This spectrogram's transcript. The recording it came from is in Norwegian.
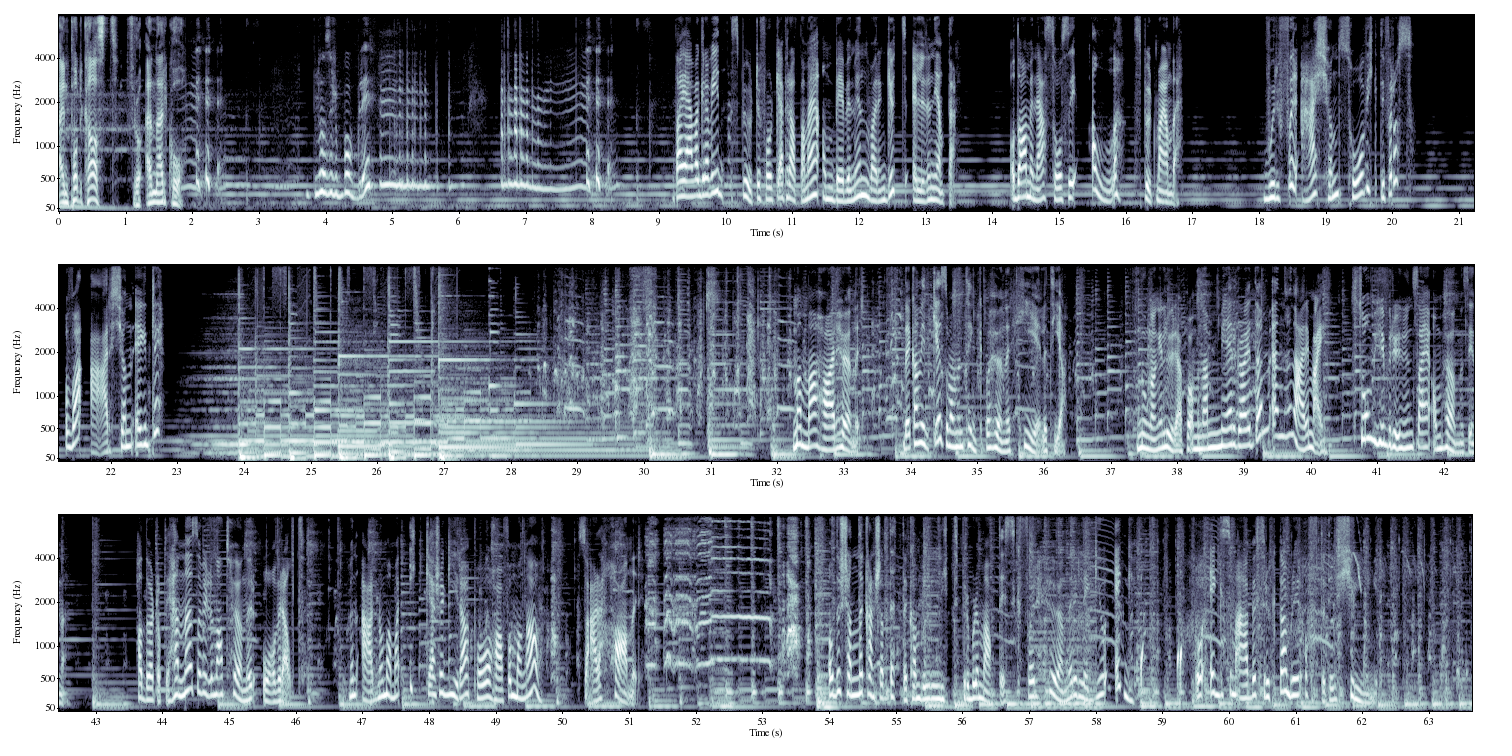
En podkast fra NRK. Blåser det bobler? Da jeg var gravid, spurte folk jeg prata med om babyen min var en gutt eller en jente. Og da mener jeg så å si alle spurte meg om det. Hvorfor er kjønn så viktig for oss? Og hva er kjønn egentlig? Mamma har høner. Det kan virke som om hun tenker på høner hele tida. Noen ganger lurer jeg på om hun er mer glad i dem enn hun er i meg. Så mye bryr hun seg om hønene sine. Hadde det vært opp til henne, så ville hun hatt høner overalt. Men er det noe mamma ikke er så gira på å ha for mange av, så er det haner. Og du skjønner kanskje at dette kan bli litt problematisk, for høner legger jo egg. Og egg som er befrukta, blir ofte til kyllinger.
